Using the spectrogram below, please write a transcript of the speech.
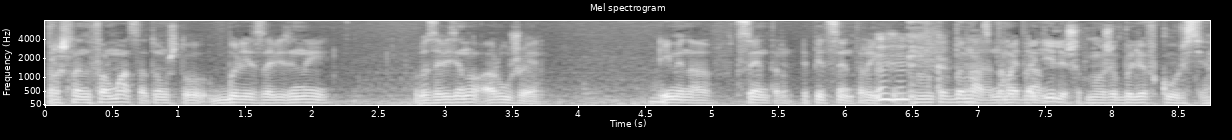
прошла информация о том, что были завезены, завезено оружие именно в центр, эпицентр. Угу. Ну, как бы нас э, на предупредили, чтобы мы уже были в курсе.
